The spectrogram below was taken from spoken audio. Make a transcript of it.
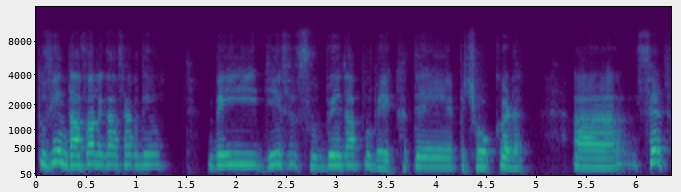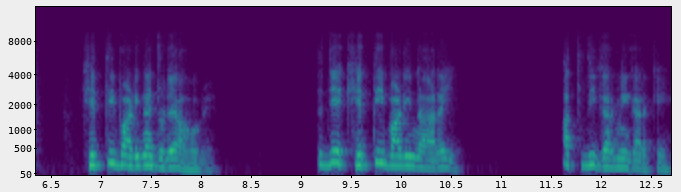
ਤੁਸੀਂ ਅੰਦਾਜ਼ਾ ਲਗਾ ਸਕਦੇ ਹੋ ਬਈ ਜਿਸ ਸੂਬੇ ਦਾ ਭਵਿੱਖ ਤੇ ਪਿਛੋਕੜ ਸਿਰਫ ਖੇਤੀਬਾੜੀ ਨਾਲ ਜੁੜਿਆ ਹੋਵੇ, ਤੇ ਜੇ ਖੇਤੀਬਾੜੀ ਨਾ ਰਹੀ ਅੱਤ ਦੀ ਗਰਮੀ ਕਰਕੇ,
